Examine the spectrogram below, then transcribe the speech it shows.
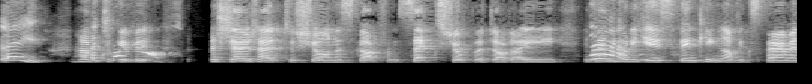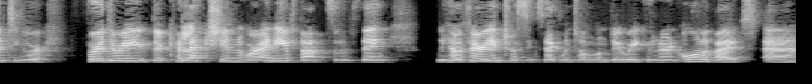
play. I have like, to give it a shout out to Shauna Scott from sexshopper.ie. If yeah. anybody is thinking of experimenting or furthering their collection or any of that sort of thing, we have a very interesting segment on Monday where you can learn all about uh,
